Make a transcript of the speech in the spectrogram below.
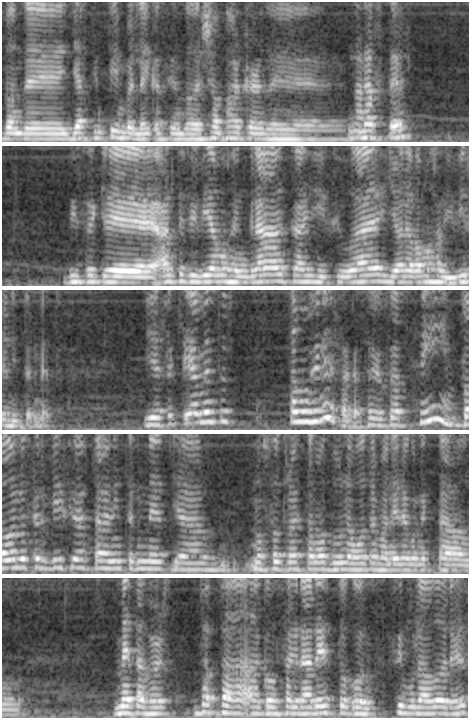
donde Justin Timberlake haciendo de Sean Parker de Napster. Dice que antes vivíamos en granjas y ciudades y ahora vamos a vivir en internet. Y efectivamente estamos en esa, ¿cachai? O sea, Sí. todos los servicios están en internet, ya nosotros estamos de una u otra manera conectados. Metaverse va, va a consagrar esto con simuladores.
